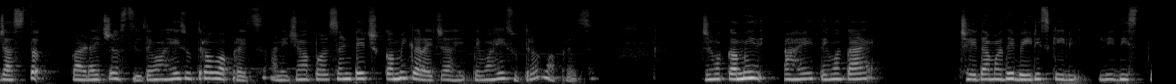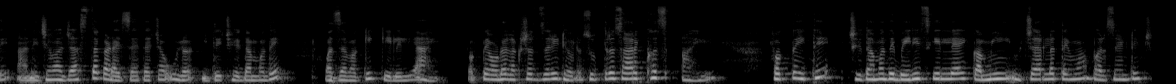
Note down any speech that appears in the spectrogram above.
जास्त काढायचे असतील तेव्हा हे सूत्र वापरायचं आणि जेव्हा पर्सेंटेज कमी करायचे आहे तेव्हा हे सूत्र वापरायचं. जेव्हा कमी आहे तेव्हा काय? छेदामध्ये बेरीज केलेली दिसते आणि जेव्हा जास्त काढायचं आहे त्याच्या उलट इथे छेदामध्ये वजाबाकी केलेली आहे. फक्त एवढं लक्षात जरी ठेवलं सूत्र सारखंच आहे. फक्त इथे छेदामध्ये बेरीज केलेली आहे कमी विचारलं तेव्हा पर्सेंटेज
